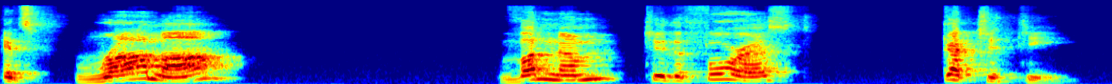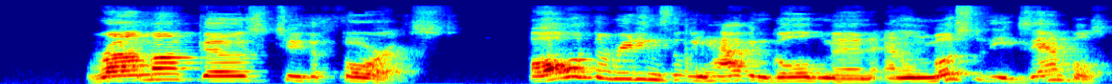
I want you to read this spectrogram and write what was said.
It's Rama, Vanam to the forest, Gachati. Rama goes to the forest. All of the readings that we have in Goldman and most of the examples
